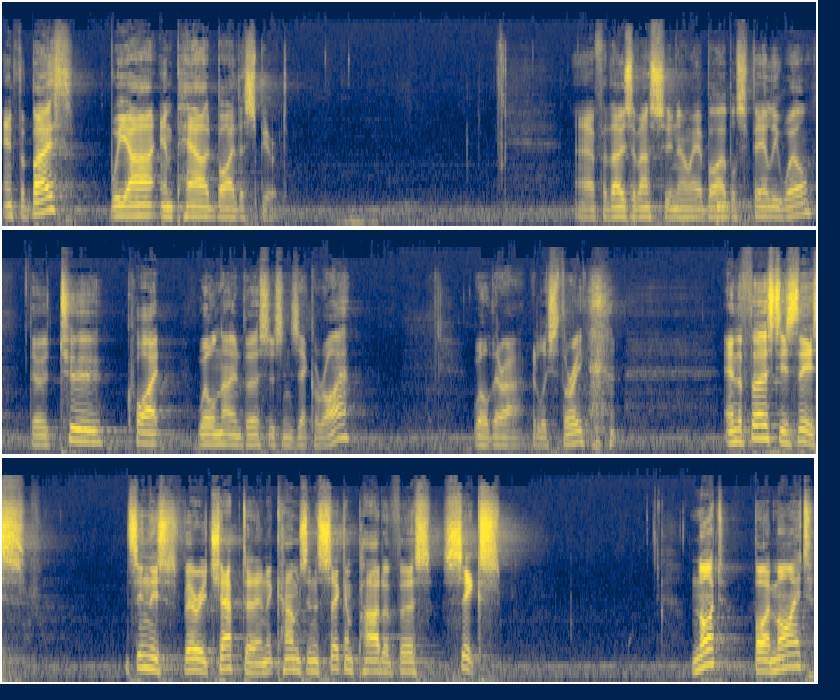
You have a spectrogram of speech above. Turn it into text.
And for both, we are empowered by the Spirit. Uh, for those of us who know our Bibles fairly well, there are two quite well known verses in Zechariah. Well, there are at least three. and the first is this it's in this very chapter, and it comes in the second part of verse 6. Not by might,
